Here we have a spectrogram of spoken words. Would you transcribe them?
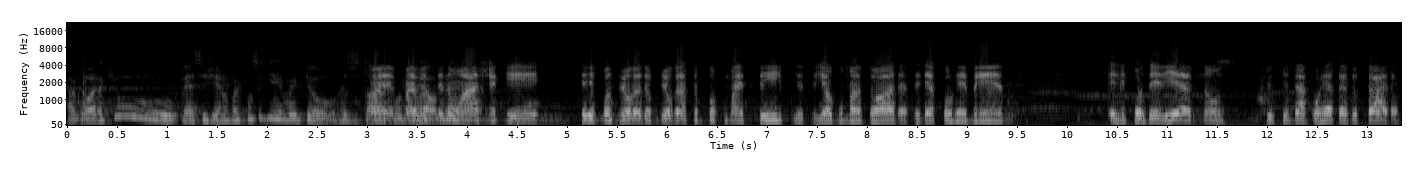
Agora que o PSG não vai conseguir reverter o resultado. Mas, mas você não acha que se ele fosse um jogador que jogasse um pouco mais simples e algumas horas, ele ia correr menos, ele poderia não precisar correr atrás do cara?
